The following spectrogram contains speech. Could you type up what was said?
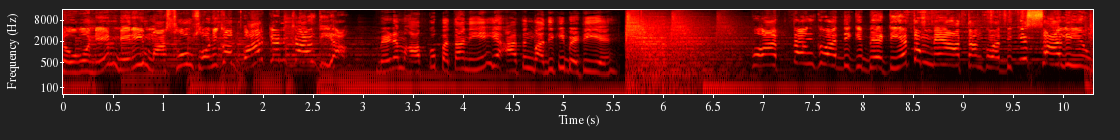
लोगों ने मेरी मासूम सोनी को बाहर क्यों निकाल दिया? मैडम आपको पता नहीं है ये आतंकवादी की बेटी है। वो आतंकवादी की बेटी है तो मैं आतंकवादी की साली हूँ।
